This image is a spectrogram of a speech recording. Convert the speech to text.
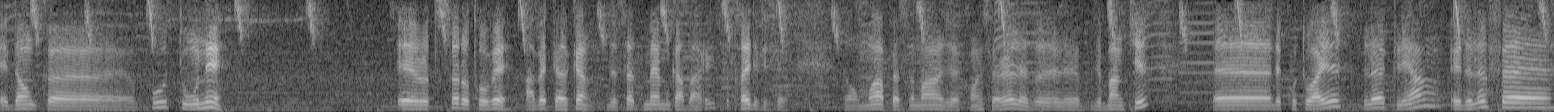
Et donc, euh, pour tourner et se retrouver avec quelqu'un de cette même gabarit, c'est très difficile. Donc moi, personnellement, je conseillerais les, banquiers euh, de côtoyer leurs clients et de leur faire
